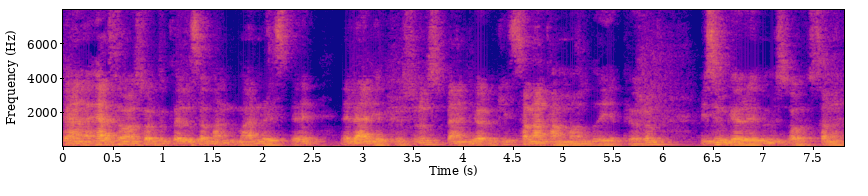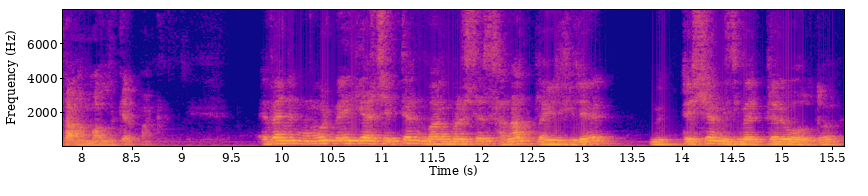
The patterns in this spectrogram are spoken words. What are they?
Ben her zaman sordukları zaman Marmaris'te neler yapıyorsunuz? Ben diyorum ki sanat hammallığı yapıyorum. Bizim görevimiz o, sanata hammallık yapmak. Efendim Umur Bey gerçekten Marmaris'te sanatla ilgili muhteşem hizmetleri oldu.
